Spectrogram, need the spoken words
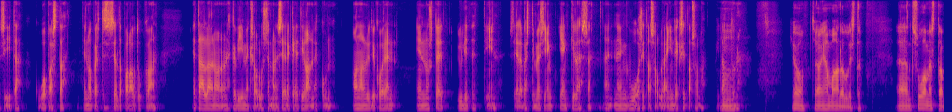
siitä kuopasta, miten nopeasti se sieltä palautukaan. Ja tällöin on ehkä viimeksi ollut sellainen selkeä tilanne, kun analytikoiden ennusteet ylitettiin selvästi myös Jen- Jenkkilässä näin, näin vuositasolla ja indeksitasolla mitattuna. Mm. Joo, se on ihan mahdollista. Suomesta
